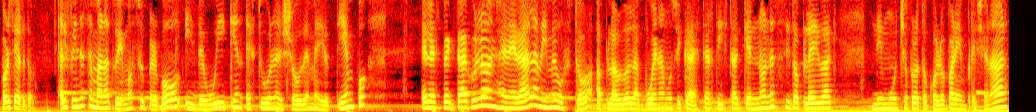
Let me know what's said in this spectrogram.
Por cierto, el fin de semana tuvimos Super Bowl y The Weeknd estuvo en el show de medio tiempo. El espectáculo en general a mí me gustó, aplaudo la buena música de este artista que no necesitó playback ni mucho protocolo para impresionar.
